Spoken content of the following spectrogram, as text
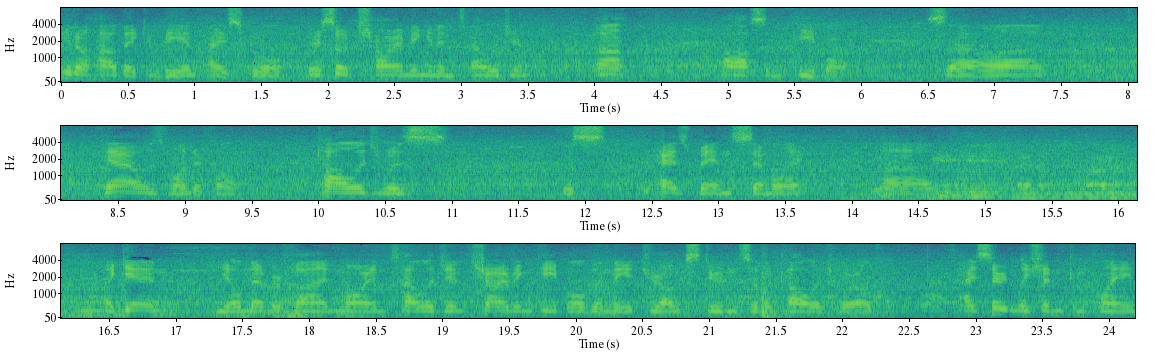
you know how they can be in high school. They're so charming and intelligent. Uh, awesome people. So, uh, yeah, it was wonderful. College was, was has been similar. Um, again, you'll never find more intelligent, charming people than the drunk students of a college world. I certainly shouldn't complain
